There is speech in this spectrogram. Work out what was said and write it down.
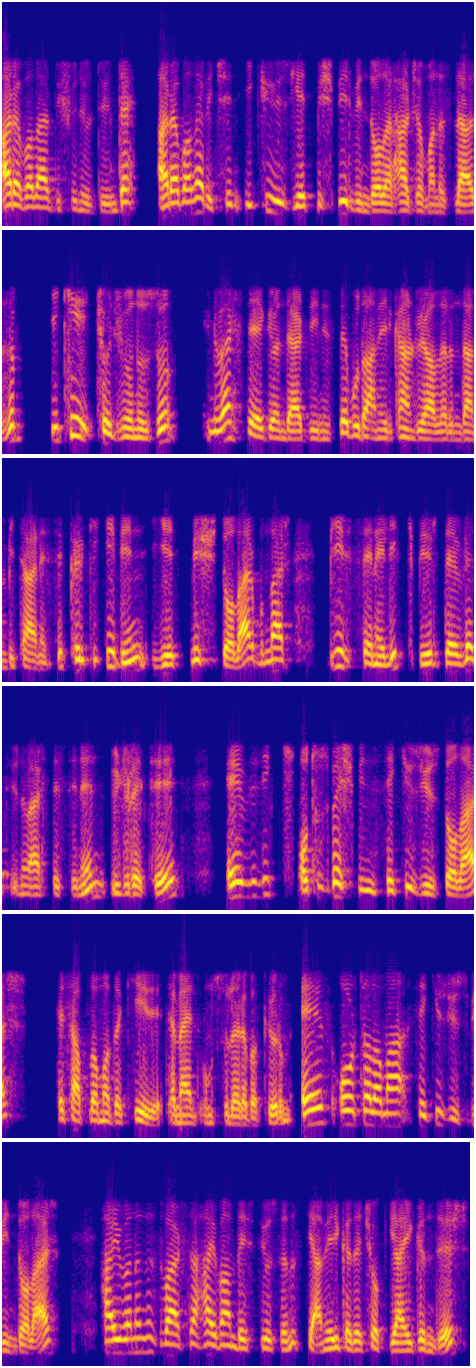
arabalar düşünüldüğünde arabalar için 271 bin dolar harcamanız lazım. İki çocuğunuzu üniversiteye gönderdiğinizde bu da Amerikan rüyalarından bir tanesi 42 bin 70 dolar. Bunlar bir senelik bir devlet üniversitesinin ücreti. Evlilik 35.800 dolar hesaplamadaki temel unsurlara bakıyorum. Ev ortalama 800 bin dolar. Hayvanınız varsa hayvan besliyorsanız ki Amerika'da çok yaygındır.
